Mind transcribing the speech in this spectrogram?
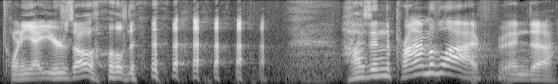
28 years old. I was in the prime of life, and, uh,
